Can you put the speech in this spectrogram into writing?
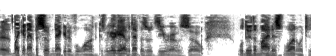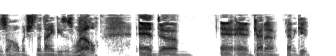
uh, like an episode negative one because we already have an episode zero, so we'll do the minus one, which is a homage to the '90s as well, and um, and kind of kind of give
